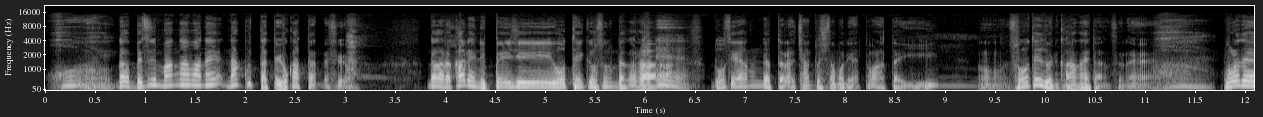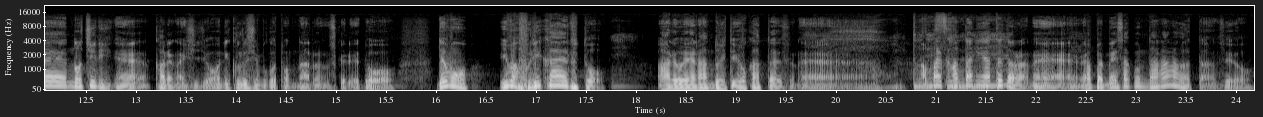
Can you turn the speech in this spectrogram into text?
はだから別に漫画はねなくったってよかったんですよ。だから彼にページを提供するんだから、い。ええ。どうせやるんだったらちゃんとしたものやってもらったらいい、うん、その程度に考えたんですよね。はこれで後にね彼が非常に苦しむことになるんですけれどでも今振り返るとあれを選んどいてよかったですねいあんまり簡単にやってたらねやっぱり名作にならなかったんですよ。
